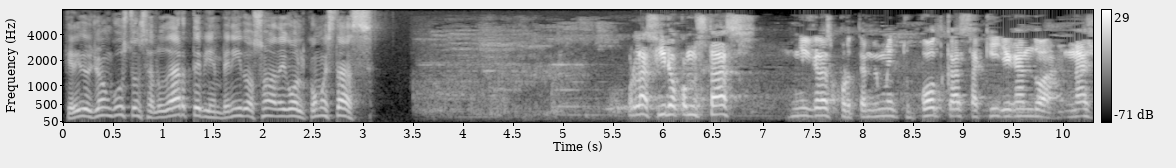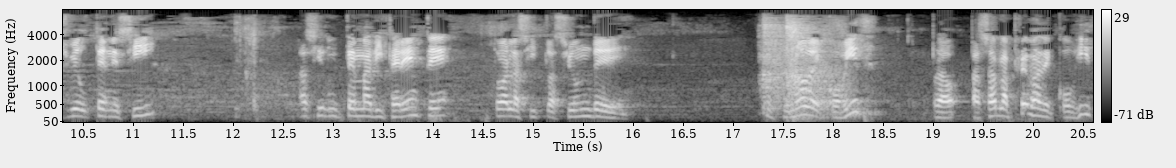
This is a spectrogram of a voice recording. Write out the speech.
Querido John, gusto en saludarte. Bienvenido a Zona de Gol. ¿Cómo estás? Hola Ciro, ¿cómo estás? Mil gracias por tenerme en tu podcast aquí llegando a Nashville, Tennessee. Ha sido un tema diferente, toda la situación de, pues, no de COVID, para pasar la prueba de COVID,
